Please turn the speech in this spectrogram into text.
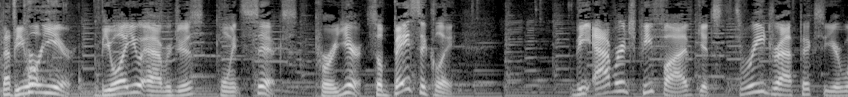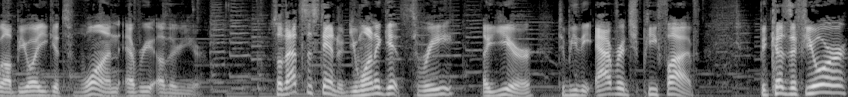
That's per year. BYU averages 0.6 per year. So basically, the average P5 gets three draft picks a year, while BYU gets one every other year. So that's the standard. You want to get three a year to be the average P5. Because if you're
